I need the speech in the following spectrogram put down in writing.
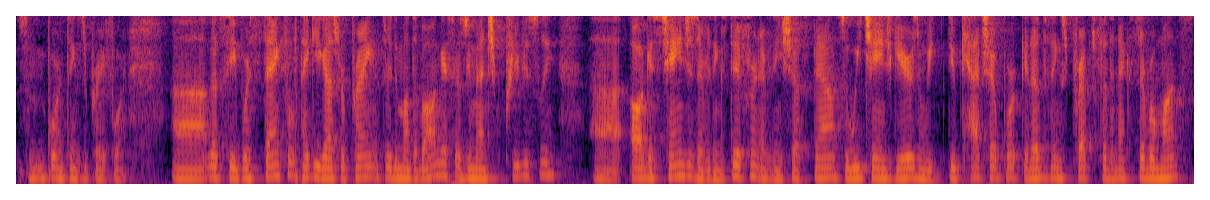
some important things to pray for. Uh, let's see. We're thankful. Thank you guys for praying through the month of August, as we mentioned previously. Uh, August changes. Everything's different. Everything shuts down. So we change gears and we do catch up work, get other things prepped for the next several months.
